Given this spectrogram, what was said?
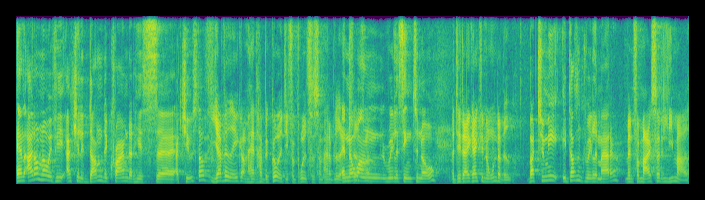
And I don't know if he actually done the crime that he's uh, accused of. Jeg ved ikke, om han har begået de forbrydelser, som han er blevet And no anklaget one really seemed to know. Og det er der ikke rigtig nogen, der ved. But to me, it doesn't really matter. Men for mig så er det lige meget.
